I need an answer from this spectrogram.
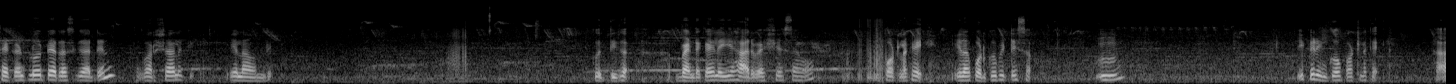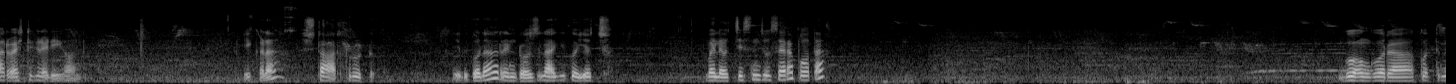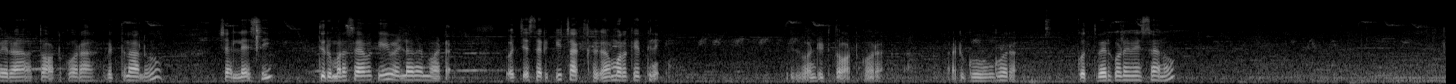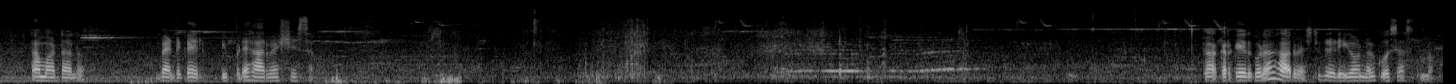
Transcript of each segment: Second floor terrace garden వర్షాలకి ఇలా ఉంది. కొద్దిగా బెండకాయలు అయ్యి హార్వెస్ట్ చేసాము. పొట్లకాయ ఇలా పడుకోబెట్టేసాం. ఇక్కడ ఇంకో పొట్లకాయ హార్వెస్ట్కి రెడీగా ఉంది. ఇక్కడ స్టార్ ఫ్రూట్. ఇది కూడా రెండు రోజులు ఆగి కొయ్యొచ్చు. భలే వచ్చేసింది చూసారా? పోతా? గోంగూర కొత్తిమీర తోటకూర విత్తనాలు చల్లేసి తిరుమల సేవకి వెళ్ళానన్నమాట. వచ్చేసరికి చక్కగా మొలకెత్తినాయి. ఇదిగోండి ఇటు తోటకూర అటు గోంగూర. కొత్తిమీర కూడా వేశాను. టమాటాలు బెండకాయలు ఇప్పుడే హార్వెస్ట్ చేశాం. కాకరకాయలు కూడా హార్వెస్ట్కి రెడీగా ఉన్నవి కోసేస్తున్నాం.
